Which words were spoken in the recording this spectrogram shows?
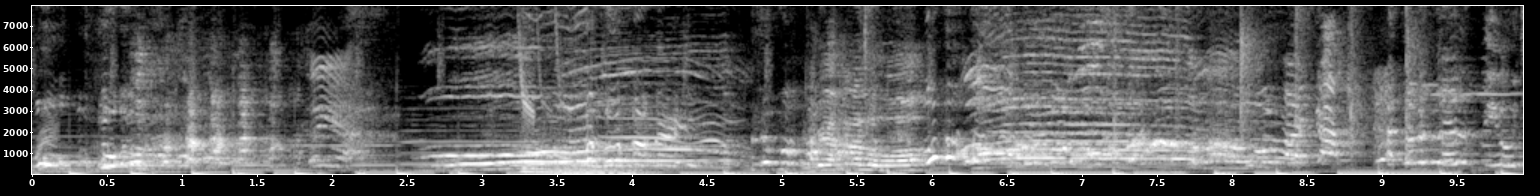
可以啊。你不要 hello 哦。Oh my god！他真的是丢钱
